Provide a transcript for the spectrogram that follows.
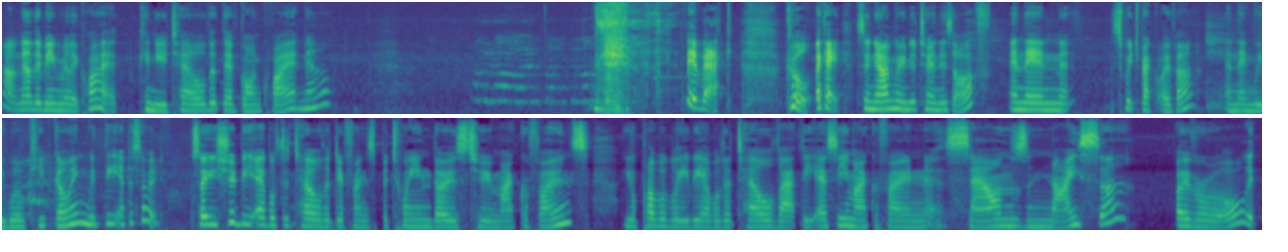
Oh, now they're being really quiet. Can you tell that they've gone quiet now? they're back. Cool. Okay, so now I'm going to turn this off and then switch back over, and then we will keep going with the episode. So you should be able to tell the difference between those two microphones. You'll probably be able to tell that the SE microphone sounds nicer overall. It,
